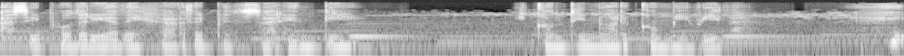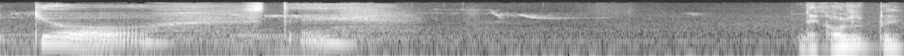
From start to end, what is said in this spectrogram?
Así podría dejar de pensar en ti y continuar con mi vida. Yo... Este... De golpe,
